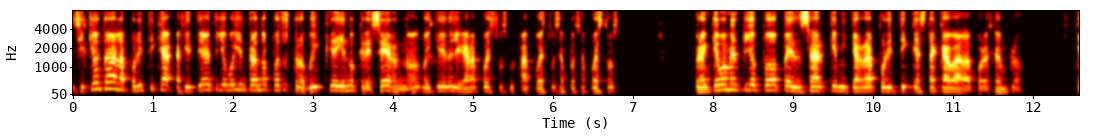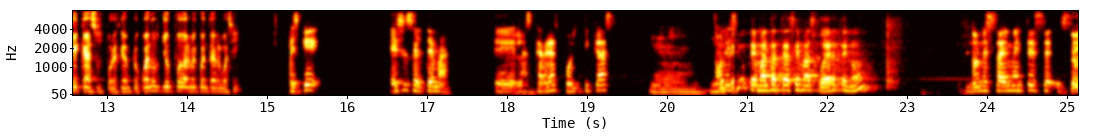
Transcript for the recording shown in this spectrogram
si quiero entrar a la política, efectivamente yo voy entrando a puestos, pero voy queriendo crecer, ¿no? Voy queriendo llegar a puestos, a puestos, a puestos, a puestos. Pero ¿en qué momento yo puedo pensar que mi carrera política está acabada, por ejemplo? ¿Qué casos, por ejemplo? ¿Cuándo yo puedo darme cuenta de algo así? Es que ese es el tema. Eh, las carreras políticas Mm, no Lo que no te mata te hace más fuerte, ¿no? No necesariamente se, se,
